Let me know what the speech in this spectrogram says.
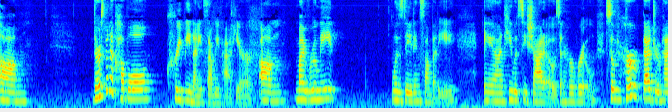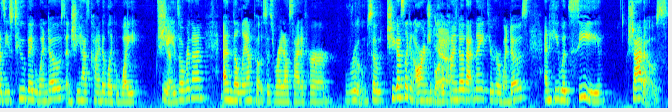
um, there's been a couple creepy nights that we've had here. Um, my roommate was dating somebody and he would see shadows in her room. So her bedroom has these two big windows and she has kind of like white shades over them and the lamppost is right outside of her room. So she gets like an orange glow Yeah. kind of at night through her windows and he would see shadows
